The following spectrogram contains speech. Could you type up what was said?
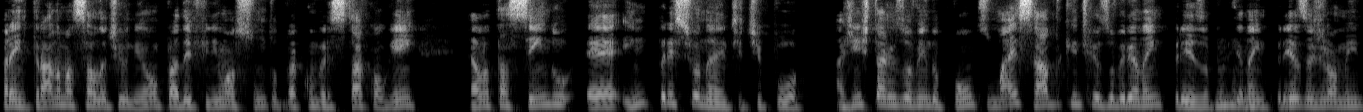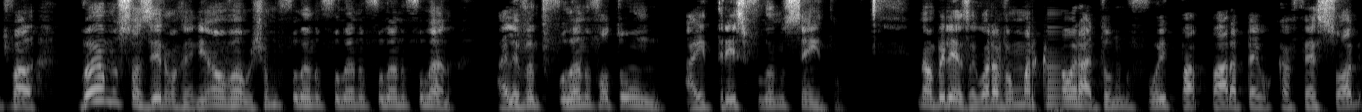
para entrar numa sala de reunião, para definir um assunto, para conversar com alguém, ela está sendo é, impressionante. Tipo, a gente está resolvendo pontos mais rápido que a gente resolveria na empresa, porque uhum. na empresa geralmente a gente fala, Vamos fazer uma reunião? Vamos. Chama fulano, fulano, fulano, fulano. Aí levanta fulano, faltou um. Aí três fulanos sentam. Não, beleza, agora vamos marcar o horário. Todo mundo foi, para, pega o café, sobe,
